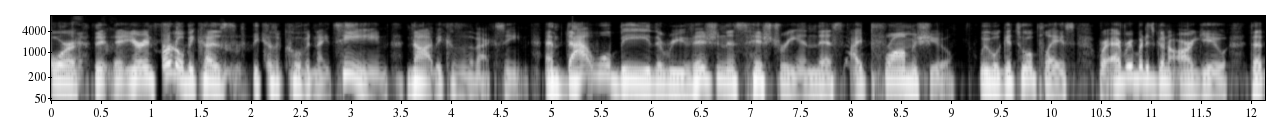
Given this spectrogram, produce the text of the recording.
or you're infertile because because of COVID-19, not because of the vaccine. And that will be the revisionist history in this. I promise you. We will get to a place where everybody's going to argue that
